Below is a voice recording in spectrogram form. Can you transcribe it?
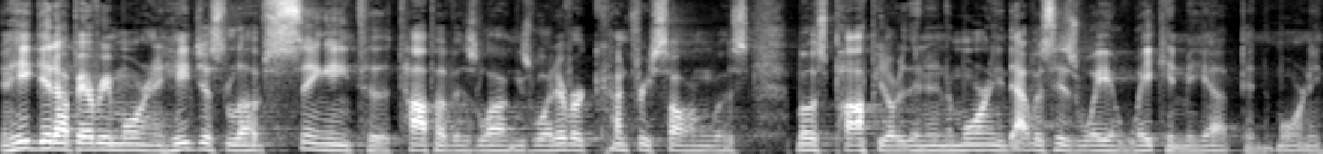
And he'd get up every morning. He just loved singing to the top of his lungs, whatever country song was most popular. Then in the morning, that was his way of waking me up in the morning.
